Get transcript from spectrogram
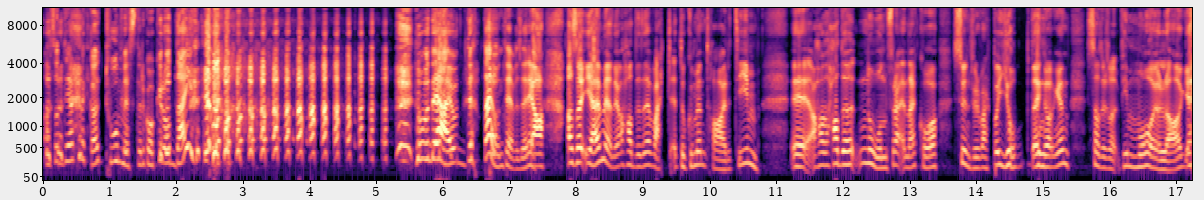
Altså, de har klekka ut to mesterkokker og deg! Det er jo, dette er jo en TV-serie. Ja, altså jeg mener jo, hadde det vært et dokumentarteam, eh, hadde noen fra NRK Sunnfjord vært på jobb den gangen, så hadde de sånn Vi må jo lage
